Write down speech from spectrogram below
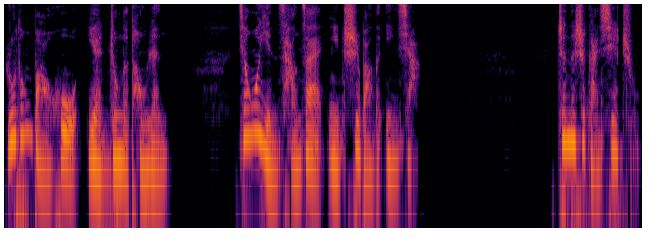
如同保护眼中的瞳人，将我隐藏在你翅膀的荫下。真的是感谢主，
